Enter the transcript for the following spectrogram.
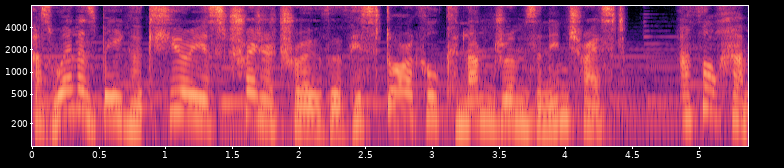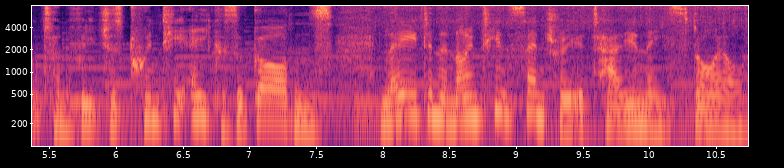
As well as being a curious treasure trove of historical conundrums and interest, Athelhampton features 20 acres of gardens, laid in the 19th century Italianate style.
